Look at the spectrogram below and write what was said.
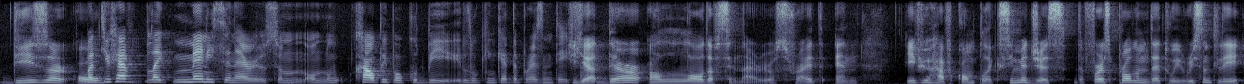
these are all. But you have like many scenarios on, on how people could be looking at the presentation. Yeah, there are a lot of scenarios, right? And if you have complex images, the first problem that we recently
